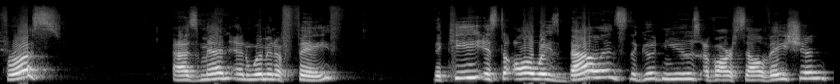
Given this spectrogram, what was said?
For us, as men and women of faith, the key is to always balance the good news of our salvation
